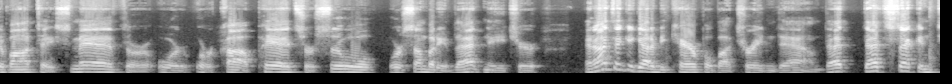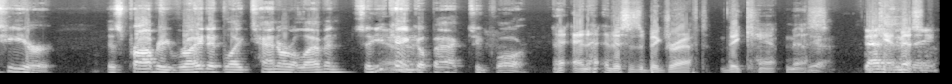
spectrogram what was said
DeVonta Smith or or or Kyle Pitts or Sewell or somebody of that nature. And I think you got to be careful about trading down. That that second tier is probably right at like ten or eleven, so you Yeah. can't go back too far. And, and this is a big draft. They can't miss. Yeah. That's can't the miss. thing.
